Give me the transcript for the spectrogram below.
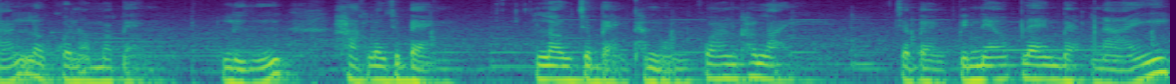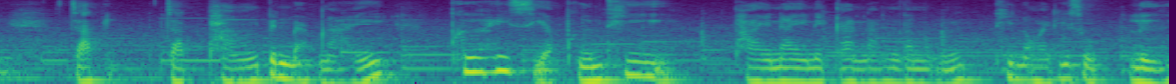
นั้นเราควรเอามาแบ่ง หรือหากเราจะแบ่ง เราจะแบ่งถนนกว้างเท่าไหร่ จะแบ่งเป็นแนวแปลงแบบไหน จัดจัดผังเป็นแบบไหน เพื่อให้เสียพื้นที่ภายในในการนำถนนที่น้อยที่สุด หรือ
